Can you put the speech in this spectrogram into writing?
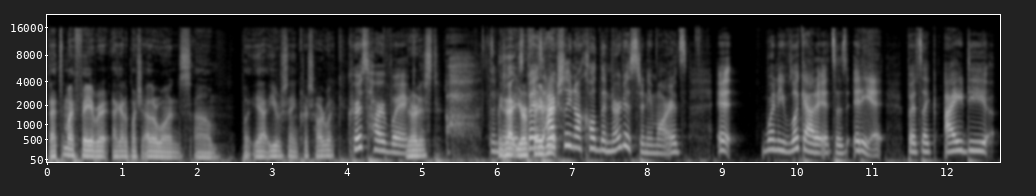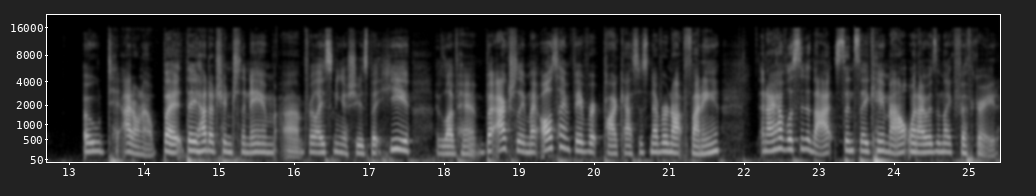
That's my favorite. I got a bunch of other ones. Um, but yeah, you were saying Chris Hardwick, Chris Hardwick. Nerdist. The Is that your but it's actually not called the Nerdist anymore. It's it when you look at it, it says idiot, but it's like I D O T. I don't know, but they had to change the name um, for licensing issues. But he, I love him. But actually, my all-time favorite podcast is Never Not Funny, and I have listened to that since they came out when I was in like fifth grade.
